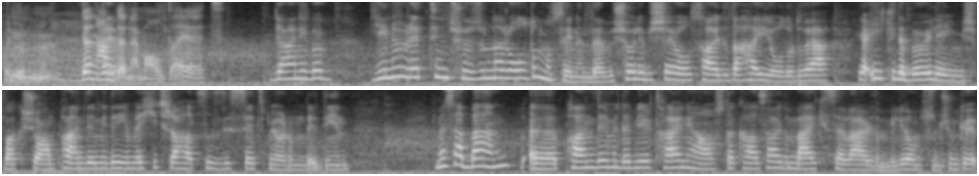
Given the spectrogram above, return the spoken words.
söylüyorum. bunu. Dönem Ve- dönem oldu evet. Yani böyle yeni ürettiğin çözümler oldu mu senin de? Şöyle bir şey olsaydı daha iyi olurdu veya ya iyi ki de böyleymiş bak şu an pandemideyim ve hiç rahatsız hissetmiyorum dediğin. Mesela ben e, pandemide bir tiny house'ta kalsaydım belki severdim biliyor musun? Çünkü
